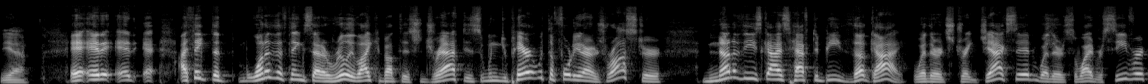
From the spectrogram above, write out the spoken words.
Yeah. It, it, it, I think that one of the things that I really like about this draft is when you pair it with the 49ers roster, none of these guys have to be the guy, whether it's Drake Jackson, whether it's the wide receiver,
